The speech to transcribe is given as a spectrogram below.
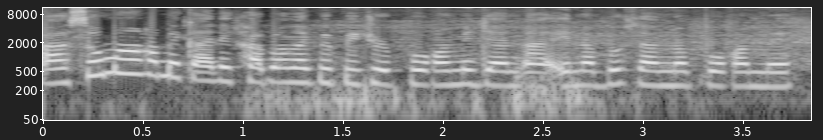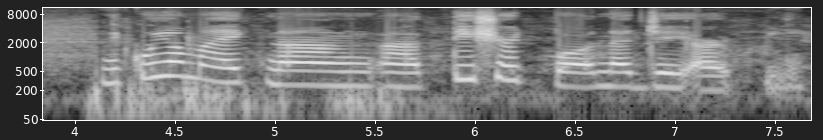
Ah, so mga kamekanik, habang nagpipicture po kami dyan, ah, inabusan na po kami ni Kuya Mike ng ah, t-shirt po na JRP.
